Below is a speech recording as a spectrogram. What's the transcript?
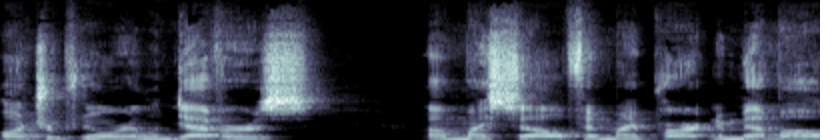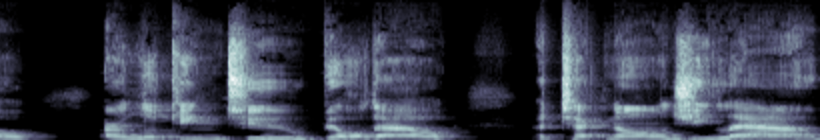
entrepreneurial endeavors, um, myself and my partner Memo are looking to build out a technology lab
